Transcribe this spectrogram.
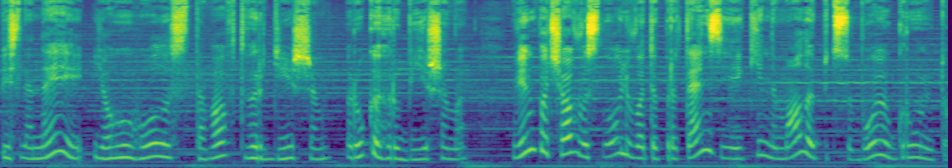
Після неї його голос ставав твердішим, руки грубішими. Він почав висловлювати претензії, які не мали під собою ґрунту.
